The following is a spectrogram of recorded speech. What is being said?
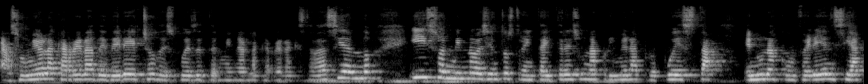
asumió la carrera de derecho después de terminar la carrera que estaba haciendo. Hizo en 1933 una primera propuesta en una conferencia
